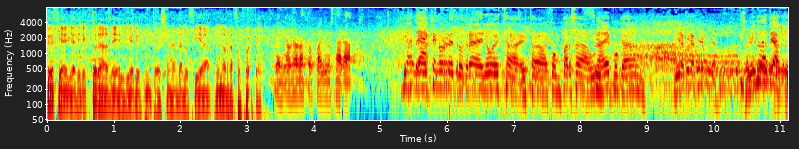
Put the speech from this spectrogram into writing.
Lucrecia Evia, directora del diario.es en Andalucía, un abrazo fuerte. Venga, un abrazo, Juan, lo estará. Fíjate, es que nos retrotrae, ¿no? Esta, esta comparsa a una época. Mira, mira, mira, mira. Sonido de teatro.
